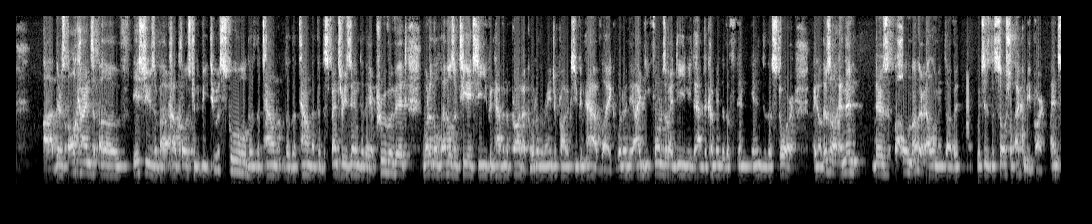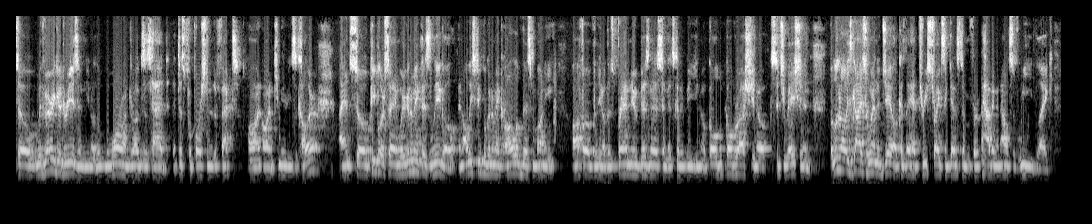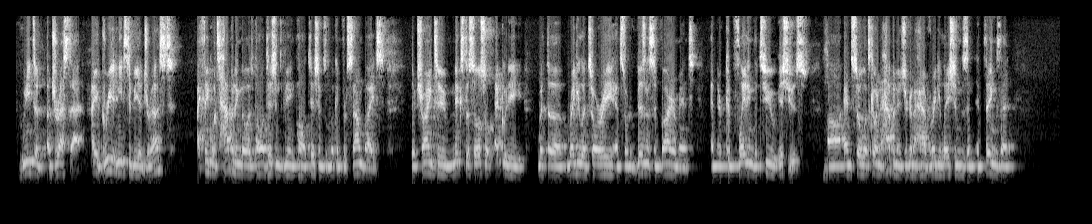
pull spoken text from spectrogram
uh, there's all kinds of issues about how close can it be to a school? Does the town, the, the town that the dispensary's in, do they approve of it? What are the levels of THC you can have in the product? What are the range of products you can have? Like, what are the ID forms of ID you need to have to come into the in, into the store? You know, there's a, and then there's a whole nother element of it, which is the social equity part. And so, with very good reason, you know, the, the, war on drugs has had a disproportionate effect on, on communities of color. And so, people are saying, well, you're going to make this legal, and all these people are going to make all of this money off of you know this brand new business and it's going to be you know gold gold rush you know situation but look at all these guys who went to jail because they had three strikes against them for having an ounce of weed like we need to address that i agree it needs to be addressed I think what's happening though is politicians being politicians and looking for sound bites. They're trying to mix the social equity with the regulatory and sort of business environment, and they're conflating the two issues. Uh, and so what's going to happen is you're going to have regulations and, and things that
